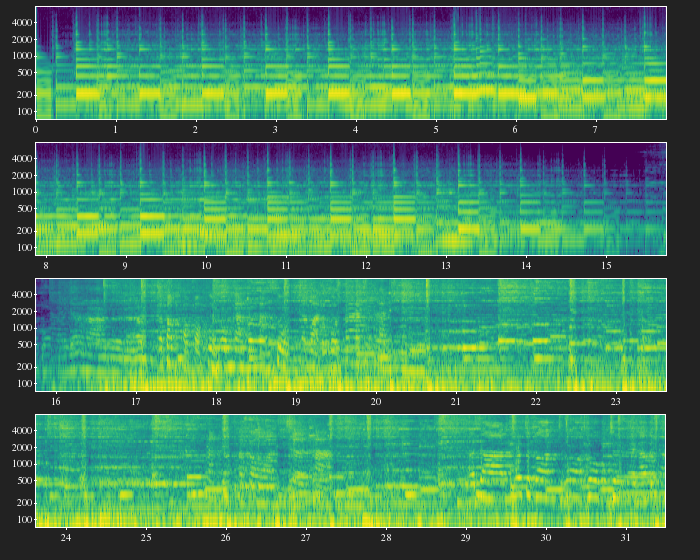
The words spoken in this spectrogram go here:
ก็ต้องขอขอบคุณองค์การบริหารส่วนจังหวัดอุบลราชธานี อาจารย์วัชกรสุภาพคมเชิญเลยครับอาจา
